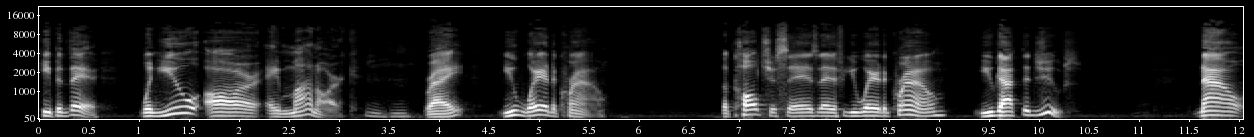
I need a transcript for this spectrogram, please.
keep it there. When you are a monarch, mm-hmm. right? You wear the crown. The culture says that if you wear the crown, you got the juice. Now,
